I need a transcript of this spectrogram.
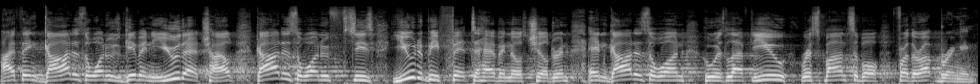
I think God is the one who's given you that child. God is the one who sees you to be fit to having those children. And God is the one who has left you responsible for their upbringing.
